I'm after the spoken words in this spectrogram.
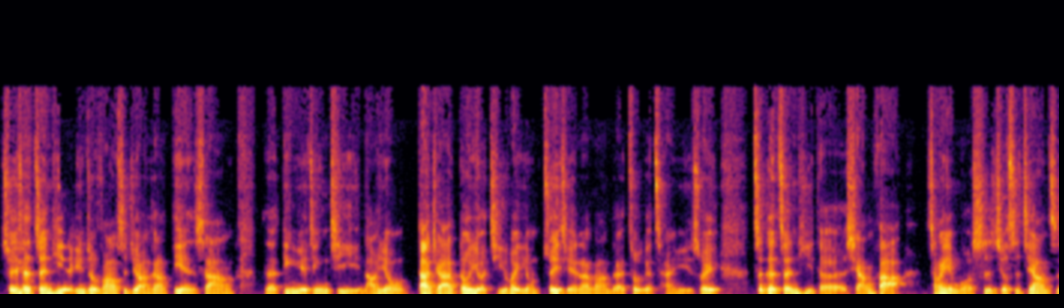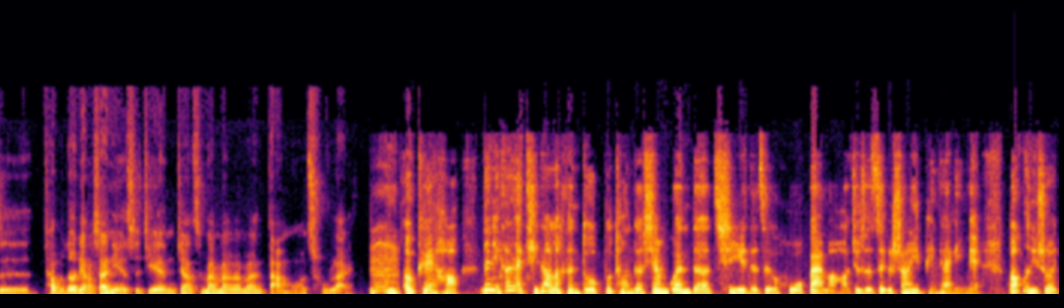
所以这整体的运作方式就好像电商的订阅经济，然后用大家都有机会用最简单的方式来做一个参与，所以这个整体的想法商业模式就是这样子，差不多两三年时间，这样子慢慢慢慢打磨出来。嗯，OK，好。那你刚才提到了很多不同的相关的企业的这个伙伴嘛，哈，就是这个商业平台里面，嗯、包括你说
